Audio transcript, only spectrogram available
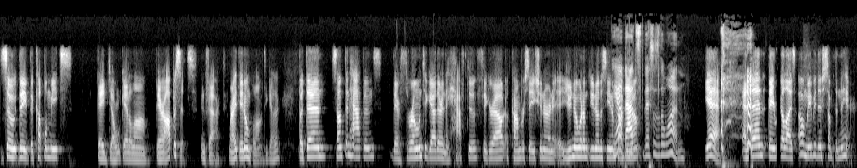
so the the couple meets, they don't get along. They're opposites, in fact, right? They don't belong together. But then something happens. They're thrown together, and they have to figure out a conversation or an. You know what I'm? You know the scene I'm yeah, talking that's about? this is the one. Yeah. And then they realize, oh, maybe there's something there.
